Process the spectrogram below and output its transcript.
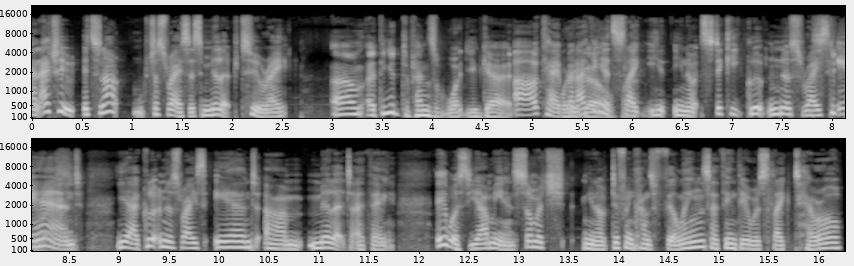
And actually, it's not just rice; it's millet too, right? Um, I think it depends what you get. Oh, okay, but I think it's but- like you, you know sticky glutinous rice Sticky rice. and yeah, glutinous rice and um, millet. I think it was yummy and so much you know different kinds of fillings. I think there was like taro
